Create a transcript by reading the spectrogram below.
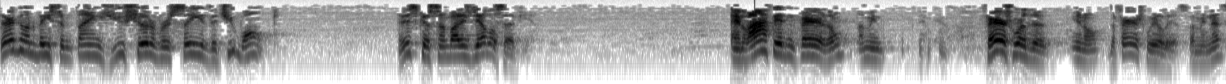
there are going to be some things you should have received that you won't. And it's because somebody's jealous of you. And life isn't fair, though. I mean, fair's where the, you know, the Ferris wheel is. I mean, that's.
